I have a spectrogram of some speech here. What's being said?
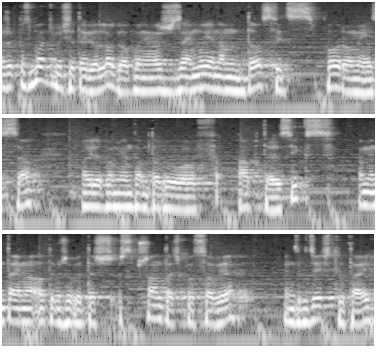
Może pozbądźmy się tego logo, ponieważ zajmuje nam dosyć sporo miejsca. O ile pamiętam, to było w AppTSX. Pamiętajmy o tym, żeby też sprzątać po sobie, więc gdzieś tutaj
